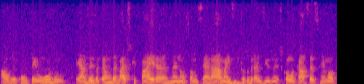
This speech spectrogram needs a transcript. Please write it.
a algum conteúdo, e às vezes até um debate que paira, né, não só no Ceará, mas em todo o Brasil, né, de colocar acesso remoto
